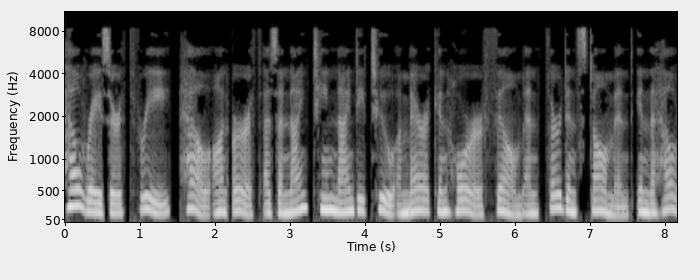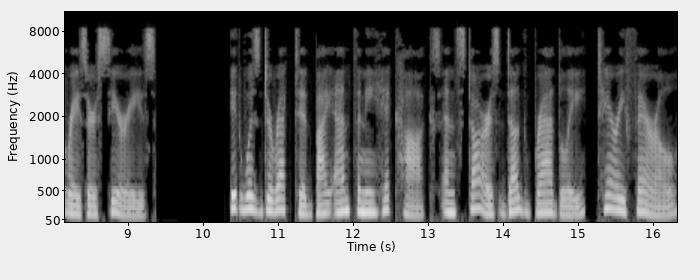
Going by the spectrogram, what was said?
Hellraiser 3 – Hell on Earth is a 1992 American horror film and third installment in the Hellraiser series. It was directed by Anthony Hickox and stars Doug Bradley, Terry Farrell,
